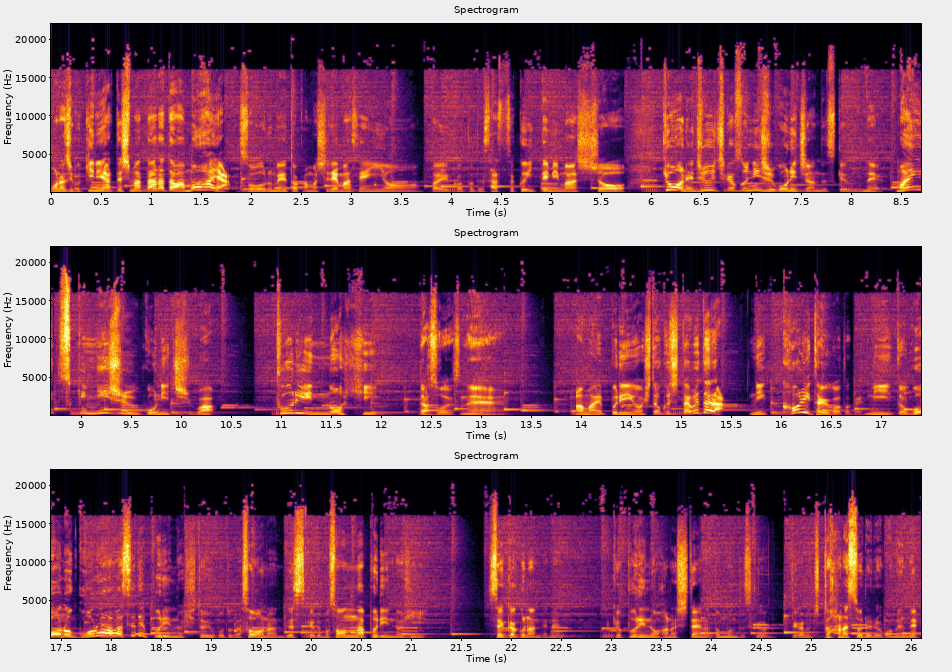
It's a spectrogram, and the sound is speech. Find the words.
同じく気になってしまったあなたはもはやソウルメイトかもしれませんよ。ということで早速行ってみましょう。今日はね11月25日なんですけどもね毎月25日はプリンの日だそうですね。甘いプリンを一口食べたらにっこりということで2と5の語呂合わせでプリンの日ということだそうなんですけどもそんなプリンの日せっかくなんでね今日プリンのお話したいなと思うんですけどてかねちょっと話それるごめんね。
